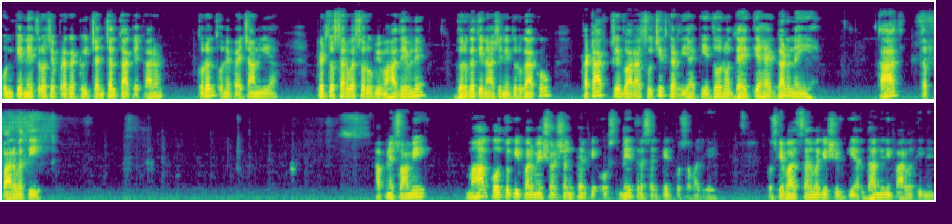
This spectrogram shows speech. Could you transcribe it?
उनके नेत्रों से प्रकट हुई चंचलता के कारण तुरंत उन्हें पहचान लिया। फिर तो सर्वस्वरूपी महादेव ने दुर्गति नाशिनी दुर्गा को कटाक्ष के द्वारा सूचित कर दिया कि ये दोनों दैत्य है, गण नहीं है। कहा तब पार्वती। अपने स्वामी महाकौतुकी परमेश्वर शंकर के उस नेत्र संकेत को समझ गई। उसके बाद सर्वज्ञ शिव की अर्धांगिनी पार्वती ने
